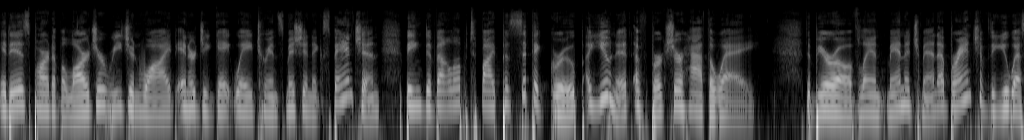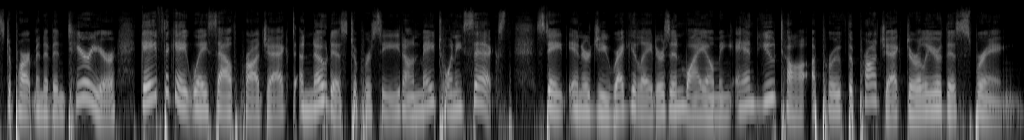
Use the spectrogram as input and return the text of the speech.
It is part of a larger region wide Energy Gateway transmission expansion being developed by PacifiCorp, a unit of Berkshire Hathaway. The Bureau of Land Management, a branch of the U.S. Department of Interior, gave the Gateway South project a notice to proceed on May 26th. State energy regulators in Wyoming and Utah approved the project earlier this spring.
